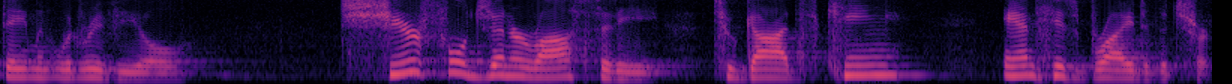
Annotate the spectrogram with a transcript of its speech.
statement would reveal cheerful generosity to God's king and his bride, the church.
